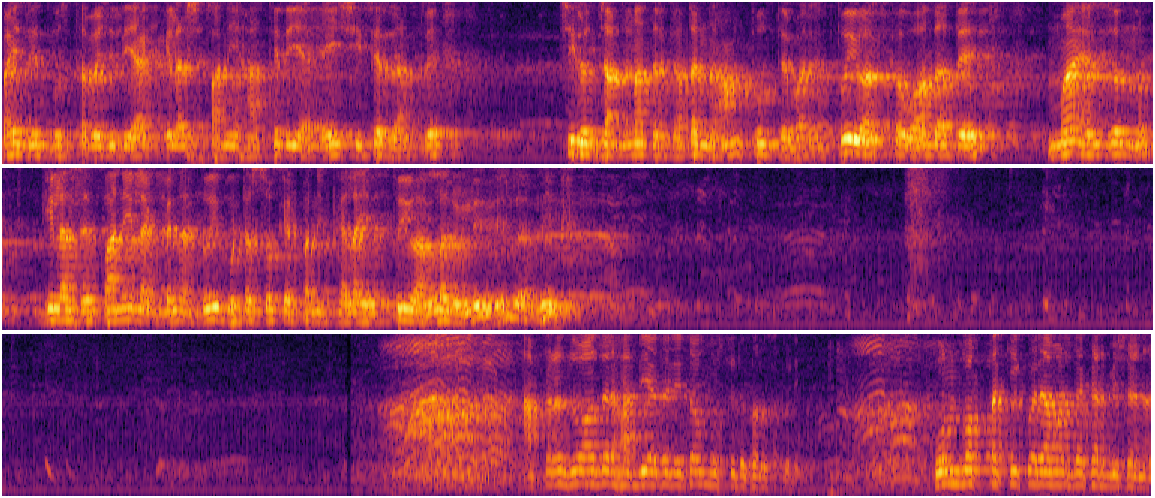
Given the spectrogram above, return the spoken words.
বাইজেদ বুঝতে যদি এক গ্লাস পানি হাতে দিয়া এই শীতের রাত্রে চির জান্নাতের খাতায় নাম তুলতে পারে, তুই আজকে ওয়াদা দে, মায়ের জন্য গিলাসে পানি লাগবে না, দুই ফোঁটা চোখের পানি ফেলাইয়া তুই আল্লাহ রলি আপনারা জোয়াদের হাদিয়া দেন, এটাও মসজিদে খরচ করি। কোন বক্তা কি করে আমার দেখার বিষয় না?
